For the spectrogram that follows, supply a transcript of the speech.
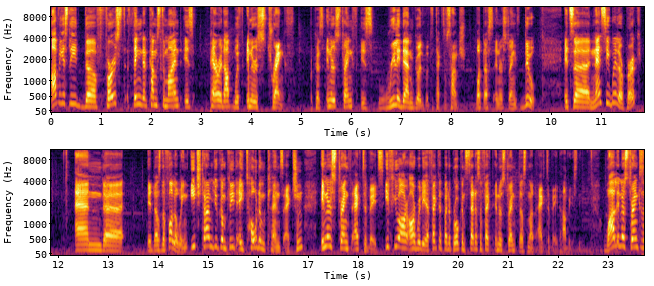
Obviously, the first thing that comes to mind is pair it up with Inner Strength. Because Inner Strength is really damn good with Detective's Hunch. What does Inner Strength do? It's a Nancy Wheeler perk, and uh, it does the following. Each time you complete a Totem Cleanse action, Inner Strength activates. If you are already affected by the broken status effect, Inner Strength does not activate, obviously. While Inner Strength,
